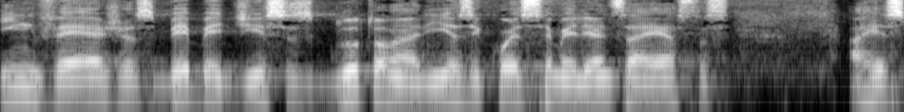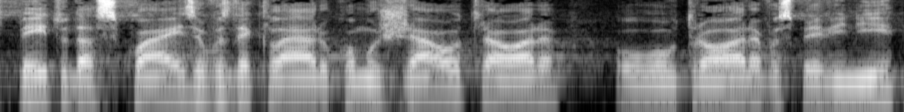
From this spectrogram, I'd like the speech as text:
invejas, bebedices, glutonarias e coisas semelhantes a estas, a respeito das quais eu vos declaro, como já outra hora ou outra hora vos preveni,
